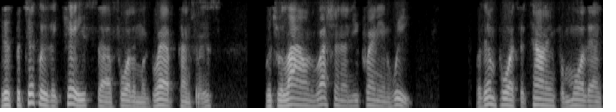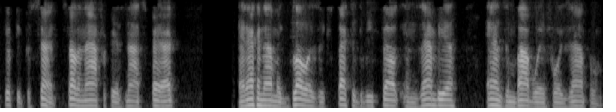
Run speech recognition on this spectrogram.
It is particularly the case uh, for the Maghreb countries, which rely on Russian and Ukrainian wheat. With imports accounting for more than 50%, Southern Africa is not spared. An economic blow is expected to be felt in Zambia and Zimbabwe, for example.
